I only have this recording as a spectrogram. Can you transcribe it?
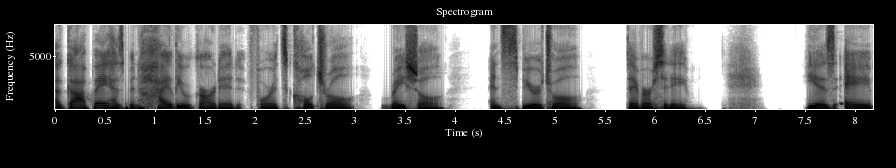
Agape has been highly regarded for its cultural, racial, and spiritual diversity. He is a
